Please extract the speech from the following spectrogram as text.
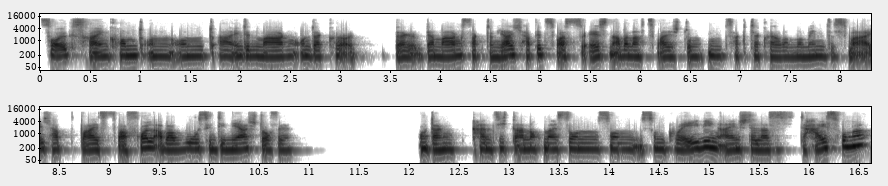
Zeugs reinkommt und, und äh, in den Magen und der, der, der Magen sagt dann, ja, ich habe jetzt was zu essen, aber nach zwei Stunden sagt der Körper, Moment, das war, ich hab, war jetzt zwar voll, aber wo sind die Nährstoffe? Und dann kann sich da nochmal so ein, so, ein, so ein Craving einstellen. Also der Heißhunger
